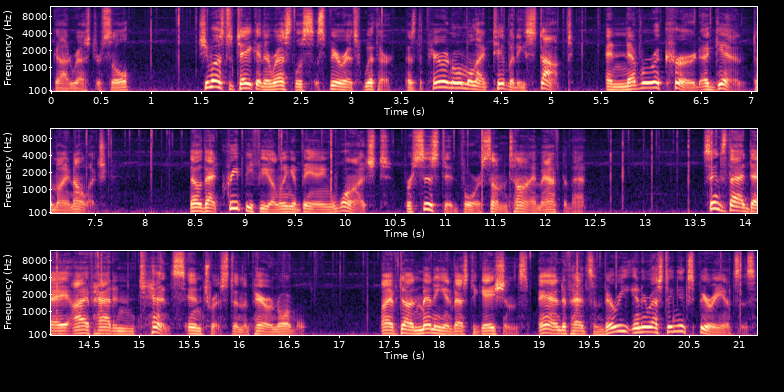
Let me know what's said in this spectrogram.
God rest her soul. She must have taken the restless spirits with her, as the paranormal activity stopped and never occurred again to my knowledge, though that creepy feeling of being watched persisted for some time after that. Since that day, I've had an intense interest in the paranormal. I have done many investigations and have had some very interesting experiences,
